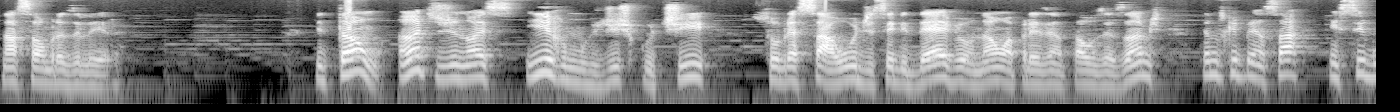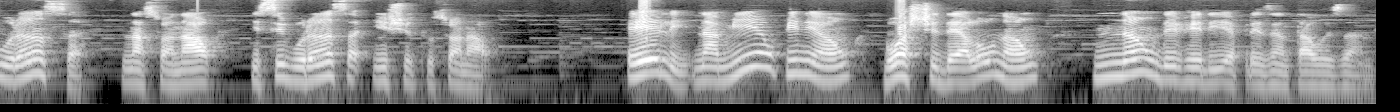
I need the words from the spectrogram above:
nação brasileira. Então, antes de nós irmos discutir sobre a saúde, se ele deve ou não apresentar os exames, temos que pensar em segurança nacional e segurança institucional. Ele, na minha opinião, goste dela ou não, não deveria apresentar o exame.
